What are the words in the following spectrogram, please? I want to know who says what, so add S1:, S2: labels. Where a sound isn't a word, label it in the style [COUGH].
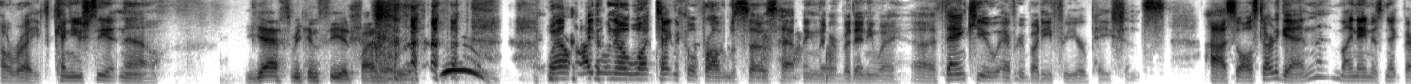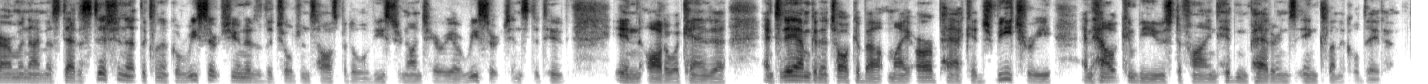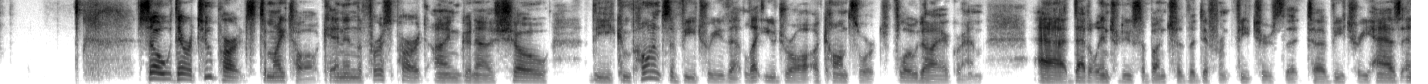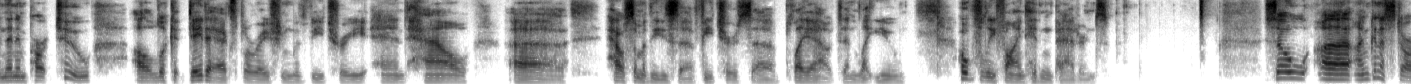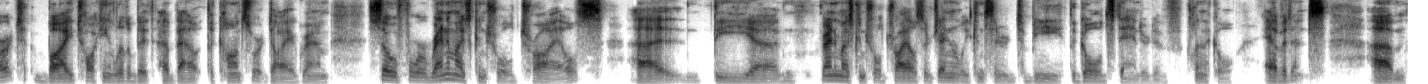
S1: All right. Can you see it now?
S2: Yes, we can see it finally. [LAUGHS]
S1: well, I don't know what technical problems is happening there, but anyway, uh, thank you everybody for your patience. Uh, so I'll start again. My name is Nick Barrowman. I'm a statistician at the Clinical Research Unit of the Children's Hospital of Eastern Ontario Research Institute in Ottawa, Canada. And today I'm going to talk about my R package VTree and how it can be used to find hidden patterns in clinical data. So there are two parts to my talk. And in the first part, I'm going to show the components of VTree that let you draw a consort flow diagram. Uh, that'll introduce a bunch of the different features that uh, VTree has. And then in part two, I'll look at data exploration with VTree and how uh, how some of these uh, features uh, play out and let you hopefully find hidden patterns. So uh, I'm going to start by talking a little bit about the consort diagram. So for randomized controlled trials, uh, the uh, randomized controlled trials are generally considered to be the gold standard of clinical evidence. Um,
